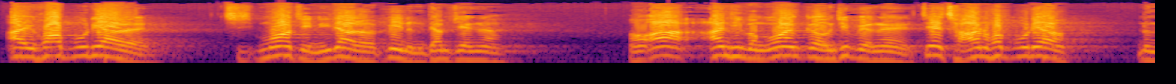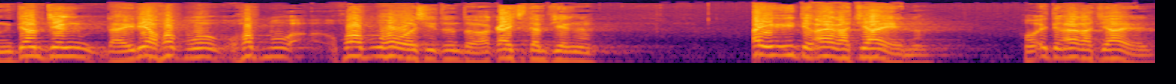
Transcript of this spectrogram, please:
啊，发布了的，满一年了就变两点钟啊，哦啊，安希望讲安高雄这边呢，这草案发布了。两点钟来了发布发布发布好的时阵，就要改一点钟啊！啊，一定爱甲加盐啊！哦，一定爱甲加盐。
